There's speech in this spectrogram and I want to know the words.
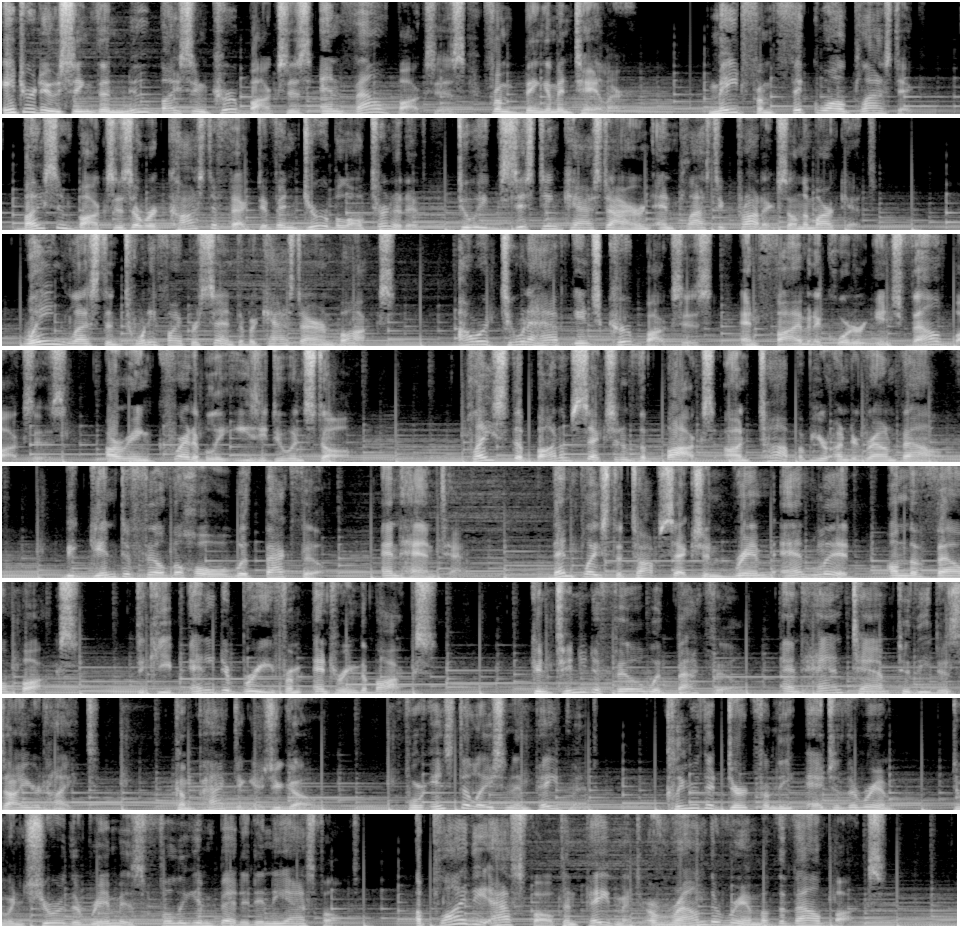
Introducing the new Bison curb boxes and valve boxes from Bingham & Taylor. Made from thick-walled plastic, Bison boxes are a cost-effective and durable alternative to existing cast iron and plastic products on the market. Weighing less than 25% of a cast iron box, our 2.5-inch curb boxes and 5 and a quarter inch valve boxes are incredibly easy to install. Place the bottom section of the box on top of your underground valve begin to fill the hole with backfill and hand tap. Then place the top section, rim, and lid on the valve box to keep any debris from entering the box. Continue to fill with backfill and hand tap to the desired height, compacting as you go. For installation and pavement, clear the dirt from the edge of the rim to ensure the rim is fully embedded in the asphalt. Apply the asphalt and pavement around the rim of the valve box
